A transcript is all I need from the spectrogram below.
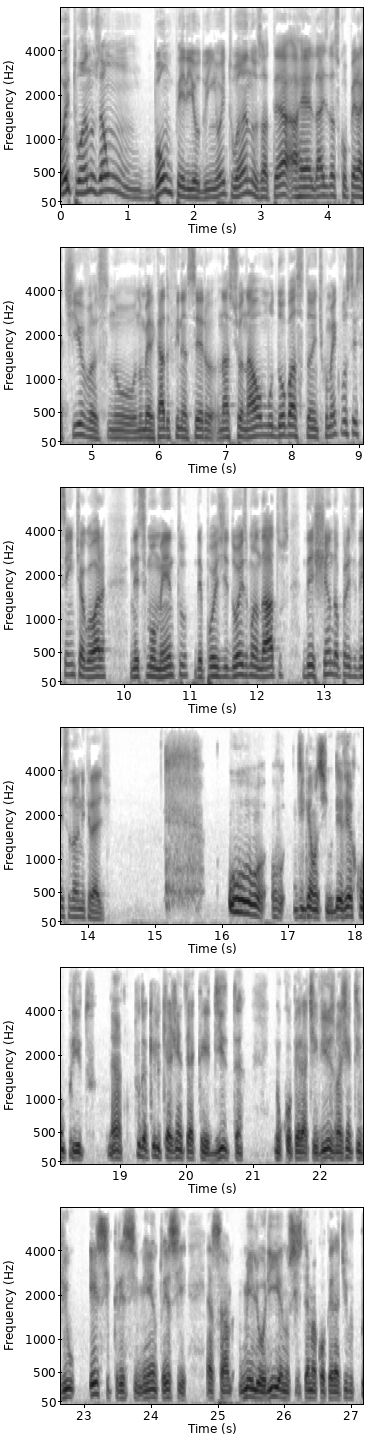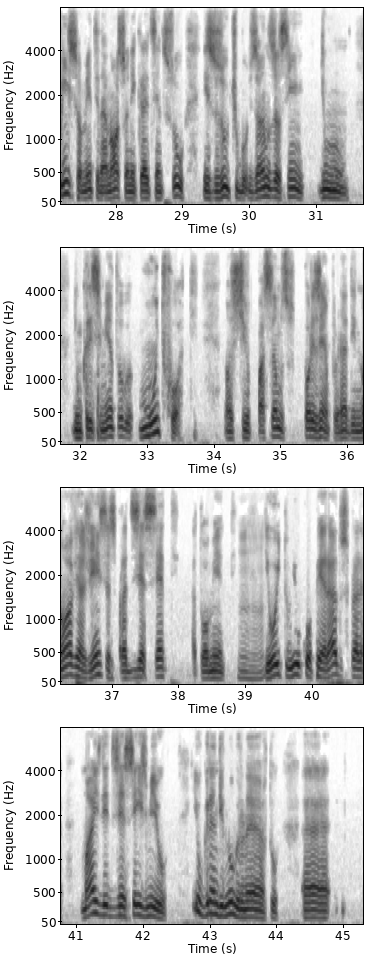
Oito anos é um bom período. Em oito anos, até a realidade das cooperativas no, no mercado financeiro nacional mudou bastante. Como é que você se sente agora, nesse momento, depois de dois mandatos, deixando a presidência da Unicred? O, digamos assim, o dever cumprido, né? Tudo aquilo que a gente acredita no cooperativismo, a gente viu esse crescimento, esse, essa melhoria no sistema cooperativo, principalmente na nossa Unicred Centro-Sul, nesses últimos anos, assim, de um, de um crescimento muito forte. Nós passamos, por exemplo, né, de nove agências para 17 atualmente, uhum. de 8 mil cooperados para mais de 16 mil. E o grande número, né, Arthur? É,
